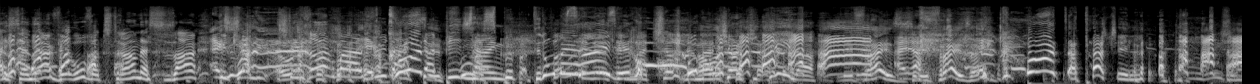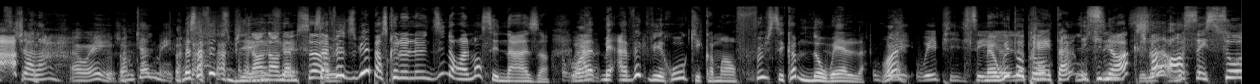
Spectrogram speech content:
Hey, Seigneur, Véro, vas-tu te rendre à 6 heures? T'es comme- Je t'ai rarement vu dans le tapis de Ça se même. peut pas. T'es donc C'est bien le- c'est le matcha. Le matcha qui crie, là. Les fraises, c'est les fraises, hein? attaché là. J'ai une petite chaleur. Ah oui. Je vais me calmer. Mais ça fait du bien. Non, non, on aime ça. Ça fait du bien parce que le lundi, normalement, c'est naze. Ouais. Ouais, Mais avec Véro qui est comme en feu, c'est comme Noël. Oui, oui, puis c'est Mais oui, euh, le printemps. L'équinoxe. Ah, c'est ça,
